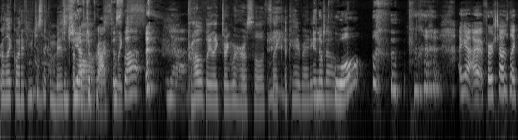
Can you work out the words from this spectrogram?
Or like, what if you Oh just like gosh. missed Did the she have to practice like, that yeah. Probably like during rehearsal, it's like okay, ready in a jump. pool? yeah, at first I was like,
